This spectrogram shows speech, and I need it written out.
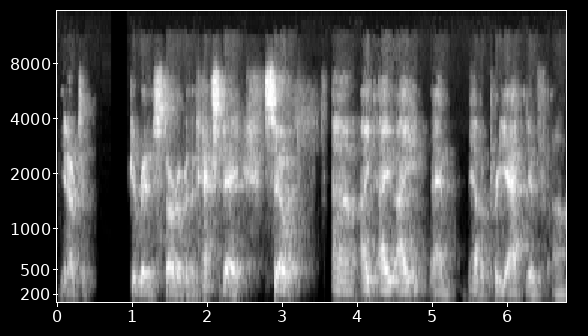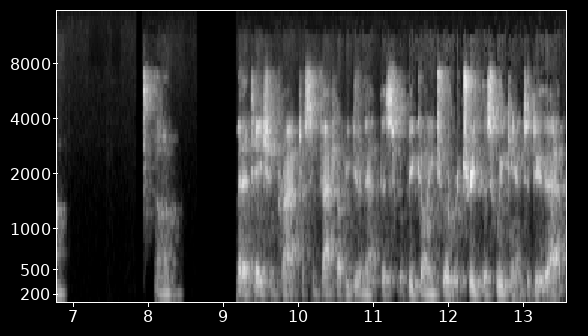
you know, to get ready to start over the next day. So um, I, I, I, have a pretty active um, um, meditation practice. In fact, I'll be doing that this. We'll be going to a retreat this weekend to do that.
